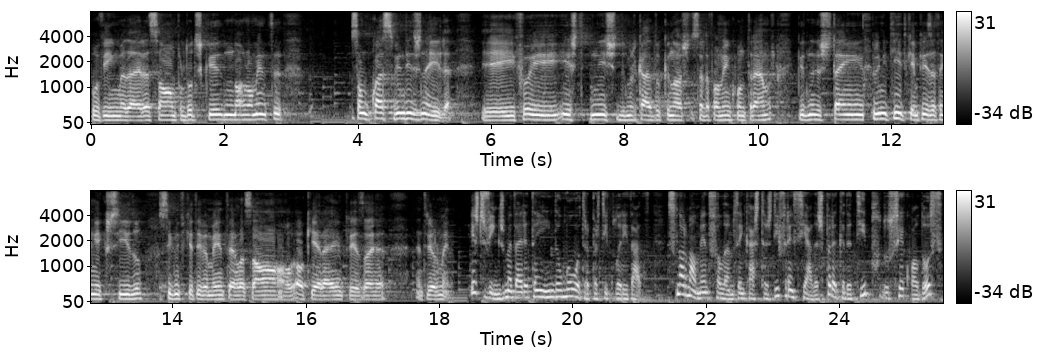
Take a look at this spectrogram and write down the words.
o vinho madeira são produtos que normalmente são quase vendidos na ilha. E foi este nicho de mercado que nós, de certa forma, encontramos que nos tem permitido que a empresa tenha crescido significativamente em relação ao, que era a empresa anteriormente. Estes vinhos Madeira têm ainda uma outra particularidade. Se normalmente falamos em castas diferenciadas para cada tipo, do seco ao doce,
